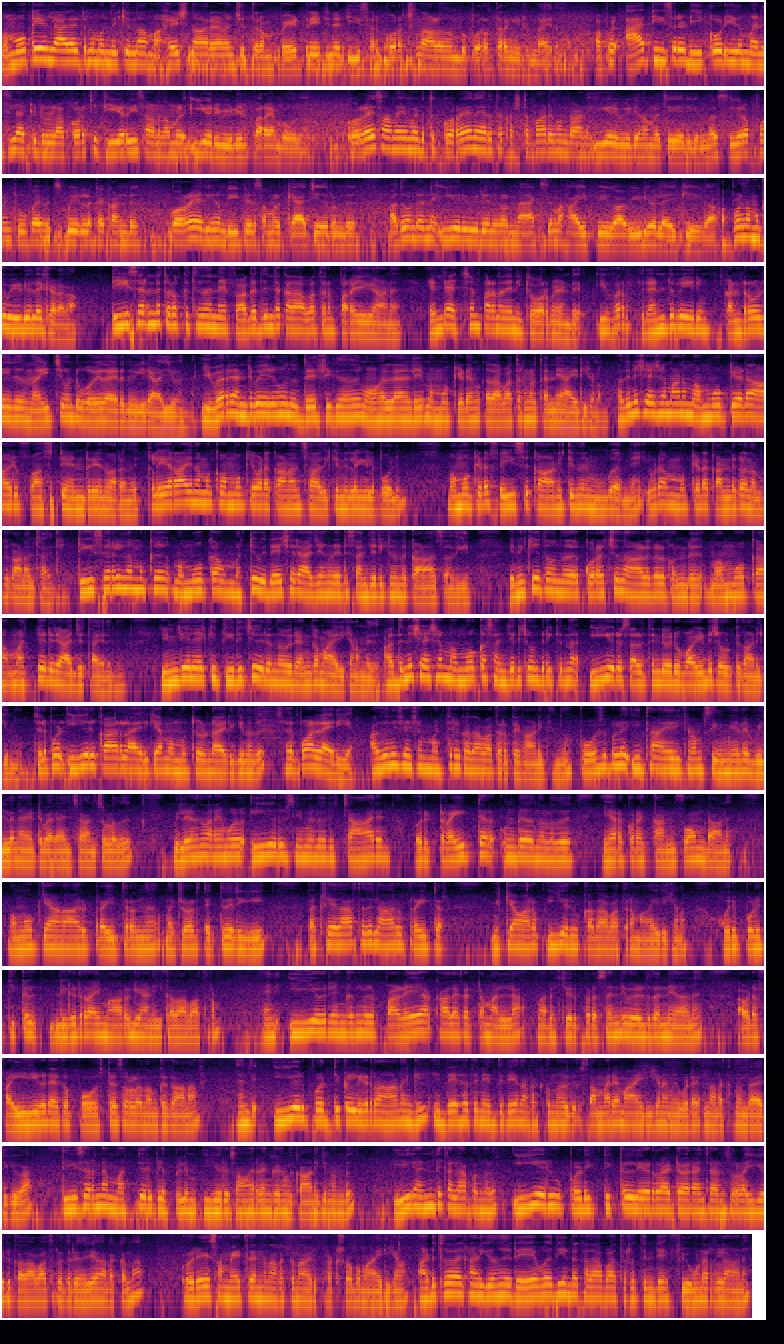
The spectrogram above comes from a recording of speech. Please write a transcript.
മമ്മൂക്കയും ലാലേട്ടനും ഒന്നിക്കുന്ന മഹേഷ് നാരായണൻ ചിത്രം പേട്രിയേറ്റിന്റെ ടീസർ കുറച്ച് നാൾ മുമ്പ് പുറത്തിറങ്ങിയിട്ടുണ്ടായിരുന്നു. അപ്പോൾ ആ ടീസർ ഡീകോഡ് ചെയ്ത് മനസ്സിലാക്കിയിട്ടുള്ള കുറച്ച് തിയറീസാണ് നമ്മൾ ഈ ഒരു വീഡിയോയിൽ പറയാൻ പോകുന്നത്. കുറേ സമയമെടുത്ത് കുറേ നേരത്തെ കഷ്ടപ്പാട് കൊണ്ടാണ് ഈ ഒരു വീഡിയോ നമ്മൾ ചെയ്തിരിക്കുന്നത്. Zero point two five x സ്പീഡിലൊക്കെ കണ്ട് കുറേയധികം ഡീറ്റെയിൽസ് നമ്മൾ ക്യാച്ച് ചെയ്തിട്ടുണ്ട്. അതുകൊണ്ട് തന്നെ ഈ ഒരു വീഡിയോ നിങ്ങൾ മാക്സിമം ഹൈപ്പ് ചെയ്യുക വീഡിയോ ലൈക്ക് ചെയ്യുക. അപ്പോൾ നമുക്ക് വീഡിയോയിലേക്ക് കിടക്കാം. ടീസറിന്റെ തുടക്കത്തിൽ തന്നെ ഫഗദിന്റെ കഥാപാത്രം പറയുകയാണ് എന്റെ അച്ഛൻ പറഞ്ഞത് എനിക്ക് ഓർമ്മയുണ്ട്. ഇവർ രണ്ടുപേരും കൺട്രോൾ ചെയ്ത് നയിച്ചുകൊണ്ട് പോയതായിരുന്നു ഈ രാജ്യം ഇവർ രണ്ടുപേരും എന്ന് ഉദ്ദേശിക്കുന്നത് മോഹൻലാലിന്റെയും മമ്മൂക്കിയുടെയും കഥാപാത്രങ്ങൾ തന്നെ ആയിരിക്കണം. അതിനുശേഷമാണ് മമ്മൂക്കിയുടെ ആ ഒരു ഫസ്റ്റ് എൻട്രി എന്ന് പറയുന്നത്. ക്ലിയറായി നമുക്ക് മമ്മൂക്കയോടെ കാണാൻ സാധിക്കുന്നില്ലെങ്കിൽ പോലും മമ്മൂക്കിയുടെ ഫേസ് കാണിക്കുന്നതിന് മുമ്പ് തന്നെ ഇവിടെ മമ്മൂക്കിയുടെ കണ്ണുകൾ നമുക്ക് കാണാൻ സാധിക്കും. ടീസറിൽ നമുക്ക് മമ്മൂക്ക മറ്റ് വിദേശ രാജ്യങ്ങളിൽ സഞ്ചരിക്കുന്നത് കാണാൻ സാധിക്കും. എനിക്ക് തോന്നുന്നത് കുറച്ച് നാളുകൾ കൊണ്ട് മമ്മൂക്ക മറ്റൊരു രാജ്യത്തായിരുന്നു. ഇന്ത്യയിലേക്ക് തിരിച്ചു വരുന്ന ഒരു രംഗമായിരിക്കണം ഇത്. അതിനുശേഷം മമ്മൂക്ക സഞ്ചരിച്ചുകൊണ്ടിരിക്കുന്ന ഈ ഒരു സ്ഥലത്തിന്റെ ഒരു വൈഡ് ഷോട്ട് കാണിക്കുന്നു. ചിലപ്പോൾ ഈ ഒരു കാറിലായിരിക്കാം മമ്മൂക്ക ഉണ്ടായിരിക്കുന്നത് ചിലപ്പോൾ അല്ലായിരിക്കാം. അതിനുശേഷം മറ്റൊരു കഥാപാത്രത്തെ കാണിക്കുന്നു. പോസിബിൾ ഇതായിരിക്കണം സിനിമയിലെ വില്ലനായിട്ട് വരാൻ ചാൻസ് ഉള്ളത്. വില്ലൻ എന്ന് പറയുമ്പോൾ ഈ ഒരു സിനിമയിൽ ഒരു ചാരൻ ഒരു ട്രൈറ്റർ ഉണ്ട് എന്നുള്ളത് ഏറെക്കുറെ കൺഫേംഡ് ആണ്. മമ്മൂക്കയാണ് ആ ഒരു ട്രൈറ്റർ എന്ന് മറ്റുള്ളവർ തെറ്റിദ്ധരിക്കുകയും പക്ഷേ യഥാർത്ഥത്തിൽ ആ ഒരു ട്രൈറ്റർ മിക്കവാറും ഈ ഒരു കഥാപാത്രമായിരിക്കണം. ഒരു പൊളിറ്റിക്കൽ ലീഡറായി മാറുകയാണ് ഈ കഥാപാത്രം. ആൻഡ് ഈ ഒരു രംഗങ്ങൾ പഴയ കാലഘട്ടമല്ല മറിച്ച് ഒരു പ്രസന്റ് വേൾഡ് തന്നെയാണ്. അവിടെ ഫൈവ് ജിയുടെയൊക്കെ പോസ്റ്റേഴ്സ് ഉള്ളത് നമുക്ക് കാണാം. ആൻഡ് ഈ ഒരു പൊളിറ്റിക്കൽ ലീഡർ ആണെങ്കിൽ ഇദ്ദേഹത്തിനെതിരെ നടക്കുന്ന ഒരു സമരമായിരിക്കണം ഇവിടെ നടക്കുന്നുണ്ടായിരിക്കുക. ടീസറിന്റെ മറ്റൊരു ക്ലിപ്പിലും ഈ ഒരു സമരരംഗങ്ങൾ കാണിക്കുന്നുണ്ട്. ഈ രണ്ട് കലാപങ്ങളും ഈ ഒരു പൊളിറ്റിക്കൽ ലീഡറായിട്ട് വരാൻ ചാൻസുള്ള ഈ ഒരു കഥാപാത്രത്തിനെതിരെ നടക്കുന്ന ഒരേ സമയത്ത് തന്നെ നടക്കുന്ന ഒരു പ്രക്ഷോഭമായിരിക്കണം. അടുത്തതായി കാണിക്കുന്നത് രേവതിയുടെ കഥാപാത്രത്തിന്റെ ഫ്യൂണറലാണ്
